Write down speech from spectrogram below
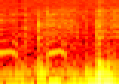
Ha ha ha!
